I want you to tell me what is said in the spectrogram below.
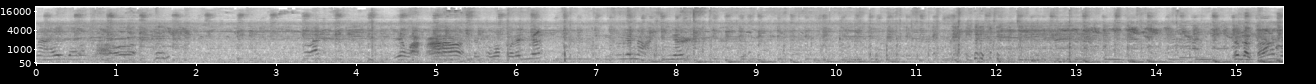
મારે ગરમ. એ વાકા, તે ખબર પડે છે? યાર?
